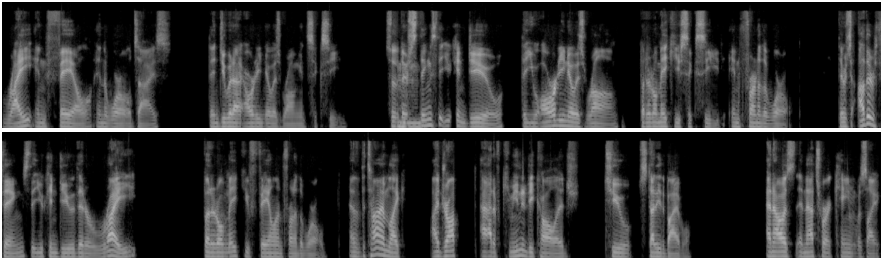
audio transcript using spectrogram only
right and fail in the world's eyes than do what I already know is wrong and succeed. So mm-hmm. there's things that you can do that you already know is wrong, but it'll make you succeed in front of the world. There's other things that you can do that are right, but it'll make you fail in front of the world. And at the time, like I dropped out of community college to study the Bible. And I was, and that's where it came was like,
